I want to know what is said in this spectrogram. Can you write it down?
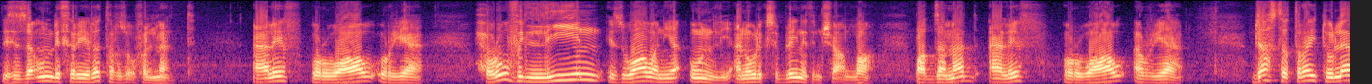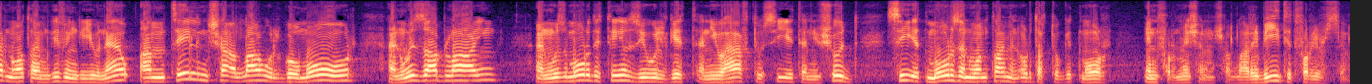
This is the only three letters of المد. alif or waw or ya. Huruf al-leen is waw and ya only, and we'll explain it inshallah. But the mad, alif or waw or ya. Just try to learn what I'm giving you now until inshallah we'll go more. And with the applying and with more details you will get. And you have to see it and you should see it more than one time in order to get more information inshallah repeat it for yourself.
